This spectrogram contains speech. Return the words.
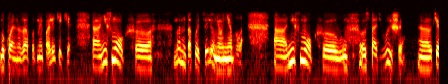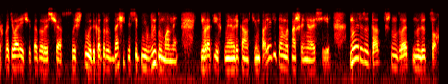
буквально западные политики, Э, не смог, э, наверное, такой цели у него не было, А, не смог э, стать выше э, тех противоречий, которые сейчас существуют и которые в значительной степени выдуманы европейскими и американскими политиками в отношении России. Ну и результат, что называется, налицо.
